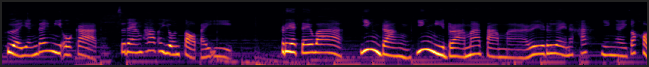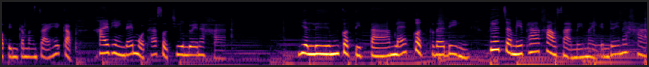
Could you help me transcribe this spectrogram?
เผื่อยังได้มีโอกาส แสดงภาพยนตร์ต่อไปอีก เรียกได้ว่า ยิ่งดัง ยิ่งมีดราม่าตามมาเรื่อยๆนะคะ ยังไงก็ขอเป็นกำลังใจให้กับค่ายเพลงได้หมดถ้าสดชื่นด้วยนะคะ อย่าลืมกดติดตามและกดกระดิ่ง เพื่อจะไม่พลาดข่าวสารใหม่ ๆ กันด้วยนะคะ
